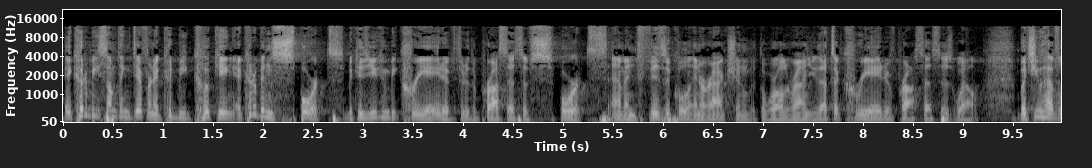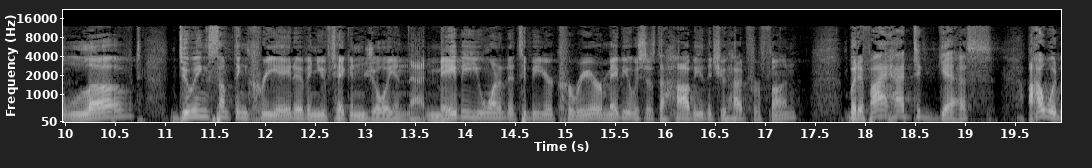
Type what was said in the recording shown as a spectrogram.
It could be something different. It could be cooking. It could have been sports because you can be creative through the process of sports um, and physical interaction with the world around you. That's a creative process as well. But you have loved doing something creative and you've taken joy in that. Maybe you wanted it to be your career. Maybe it was just a hobby that you had for fun. But if i had to guess I would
